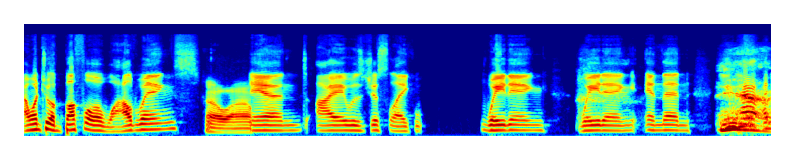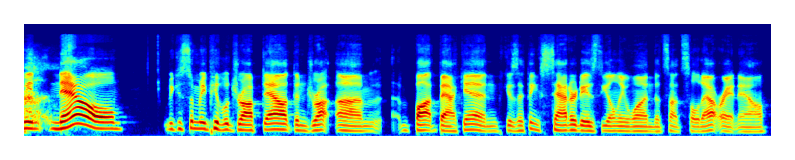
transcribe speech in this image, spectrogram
I went to a Buffalo Wild Wings. Oh wow! and I was just like waiting, waiting, and then you have. I mean, now because so many people dropped out, then drop um bought back in because I think Saturday is the only one that's not sold out right now.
